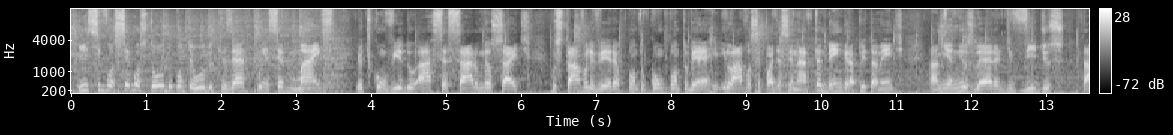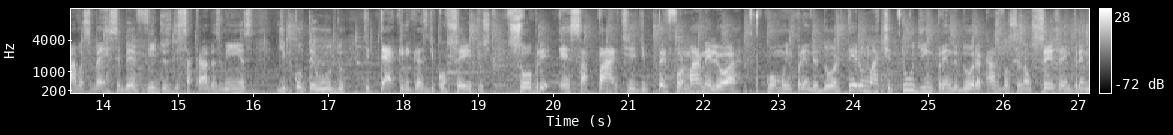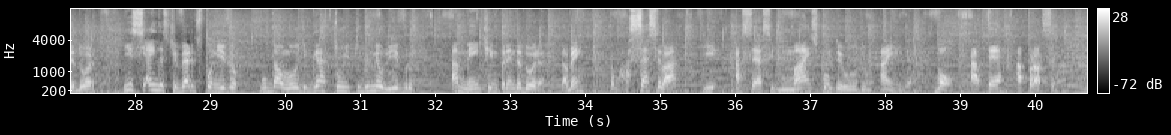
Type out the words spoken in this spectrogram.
E se você gostou do conteúdo e quiser conhecer mais, eu te convido a acessar o meu site gustavooliveira.com.br e lá você pode assinar também gratuitamente a minha newsletter de vídeos, tá? Você vai receber vídeos de sacadas minhas, de conteúdo, de técnicas, de conceitos sobre essa parte de performar melhor como empreendedor, ter uma atitude empreendedora caso você não seja empreendedor e se ainda estiver disponível o download gratuito do meu livro A Mente Empreendedora, tá bem? Então acesse lá e acesse mais conteúdo ainda. Bom, até a próxima!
